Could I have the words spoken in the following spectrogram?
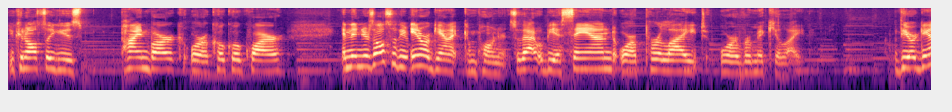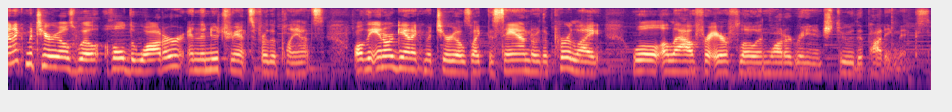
you can also use pine bark or a cocoa coir, and then there's also the inorganic component, so that would be a sand or a perlite or a vermiculite. The organic materials will hold the water and the nutrients for the plants, while the inorganic materials like the sand or the perlite will allow for airflow and water drainage through the potting mix.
